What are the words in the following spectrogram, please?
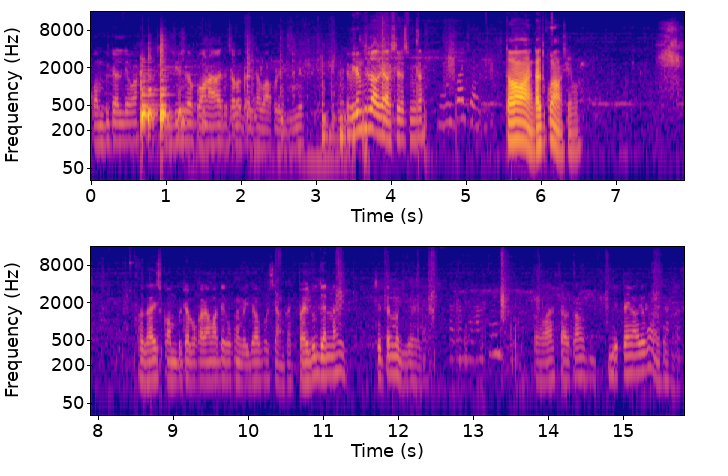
કોમ્પ્યુટર લેવા બીજું છે ફોન આવે તો ચાલો ગાય હવે આપણે જઈએ વિરમથી લાગે આવશે રશ્મિકા તો અંગાત કોણ આવશે હવે તો ગાઈસ કોમ્પ્યુટર પકડવા માટે કોઈને લઈ જવા પડશે અંગાત પહેલું જ્ઞાન નહીં ચેતનમાં જઈએ તો આ સરકાર બે ટાઈમ આવ્યો કોણ છે અંગાત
